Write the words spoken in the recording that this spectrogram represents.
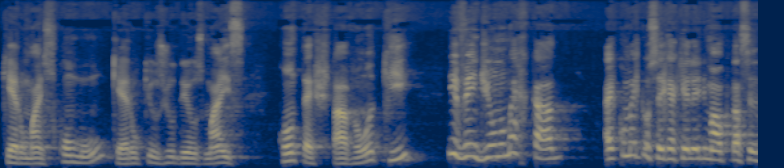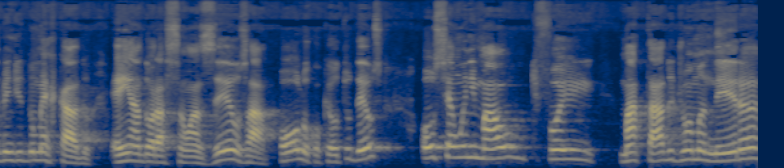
que era o mais comum, que era o que os judeus mais contestavam aqui, e vendiam no mercado. Aí como é que eu sei que aquele animal que está sendo vendido no mercado é em adoração a Zeus, a Apolo, qualquer outro deus, ou se é um animal que foi matado de uma maneira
